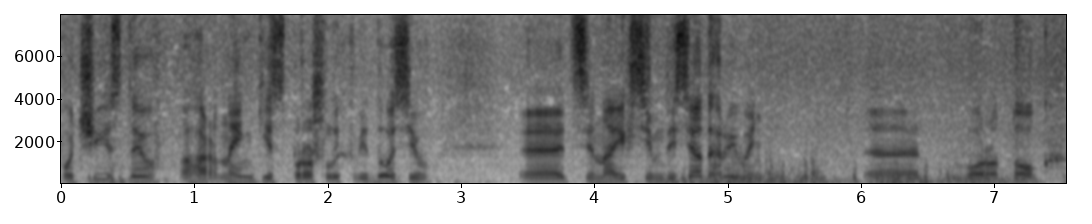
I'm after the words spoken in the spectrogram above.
почистив, гарненькі з прошлих відосів. Е, ціна їх 70 гривень. Е, вороток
